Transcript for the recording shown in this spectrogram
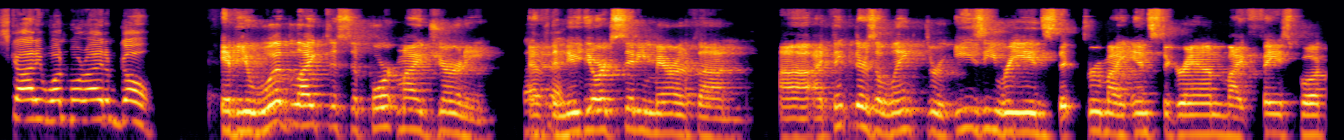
Scotty, one more item, go. If you would like to support my journey, at That's the. New York City Marathon. Uh, I think there's a link through Easy Reads that through my Instagram, my Facebook.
